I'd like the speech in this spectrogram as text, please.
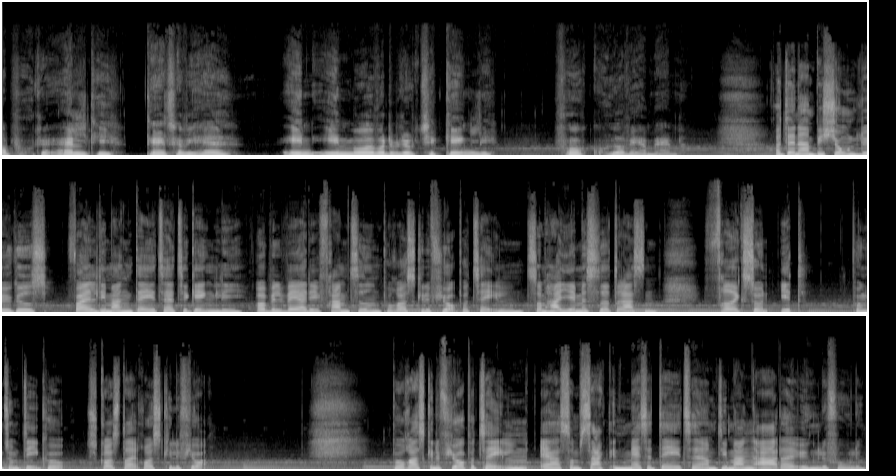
at putte alle de data, vi havde, ind i en måde, hvor det blev tilgængeligt for Gud og være mand. Og den ambition lykkedes, for alle de mange data er tilgængelige og vil være det i fremtiden på Roskilde Fjord-portalen, som har hjemmesideadressen frederikssund1.dk-roskildefjord. På Roskilde Fjord-portalen er som sagt en masse data om de mange arter af ynglefugle.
